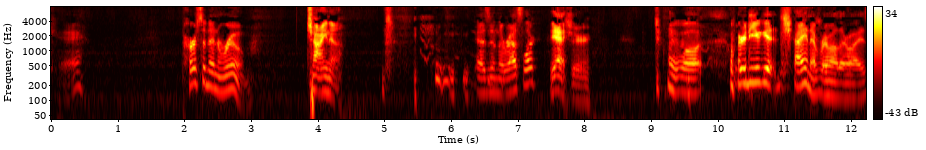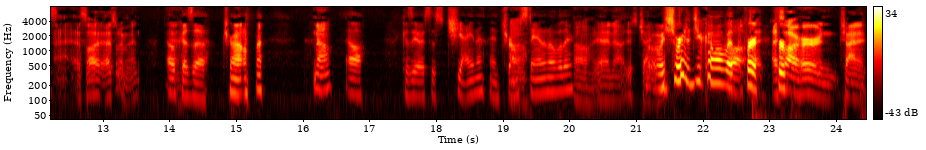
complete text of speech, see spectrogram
Okay. Person in room, China. as in the wrestler. Yeah, sure. well, where do you get China from otherwise? Uh, That's, all, that's what I meant. Oh, because uh, Trump. No. oh, because he always says China and Trump's Oh. standing over there. Oh, yeah, no, just China. Which where did you come up with Well, for? I, I for saw her and China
